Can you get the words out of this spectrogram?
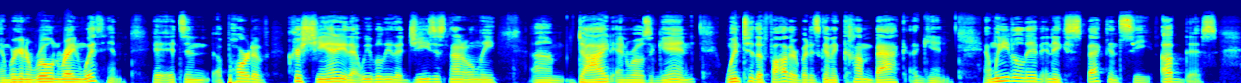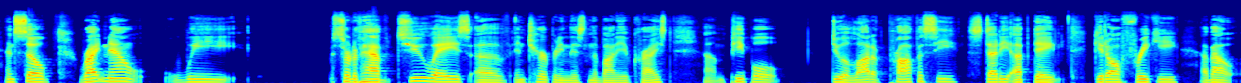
and we're going to rule and reign with him. It's in a part of Christianity that we believe that Jesus not only um, died and rose again, went to the Father, but is going to come back again. And we need to live in expectancy of this. And so, right now, we sort of have two ways of interpreting this in the body of Christ. Um, people do a lot of prophecy, study update, get all freaky about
